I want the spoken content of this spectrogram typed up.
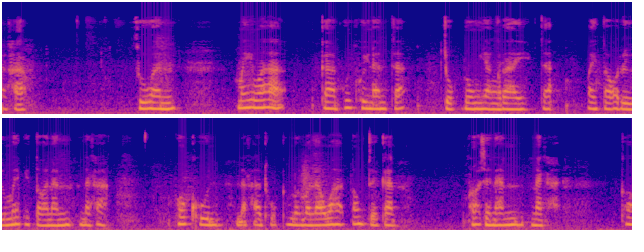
นะคะ ส่วนไม่ว่าการพูดคุยนั้นจะจบลงอย่างไร จะไปต่อหรือไม่ไปต่อนั้นนะคะ พวกคุณนะคะ ถูกกำหนดมาแล้วว่าต้องเจอกัน เพราะฉะนั้นนะคะ ก็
